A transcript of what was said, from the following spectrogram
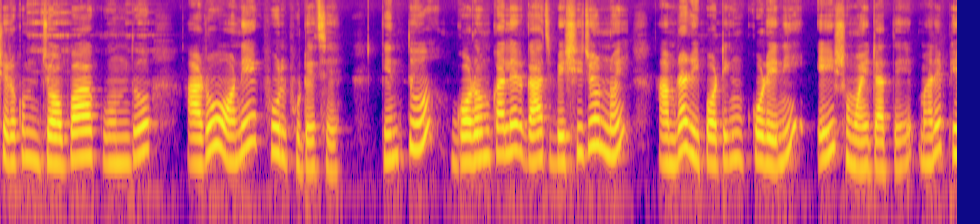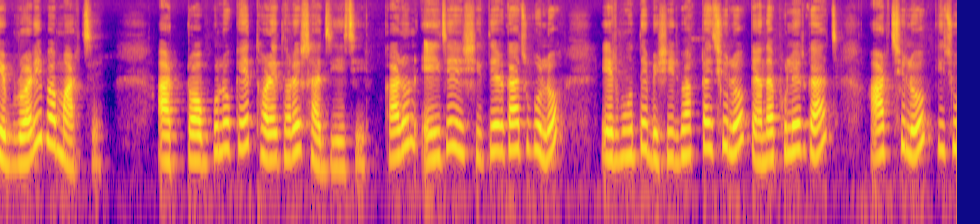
সেরকম জবা, কুন্দ আরও অনেক ফুল ফুটেছে। কিন্তু গরমকালের গাছ বেশি জন্যই আমরা রিপোর্টিং করে নিই এই সময়টাতে মানে ফেব্রুয়ারি বা মার্চে। আর টবগুলোকে থরে থরে সাজিয়েছি। কারণ এই যে শীতের গাছগুলো, এর মধ্যে বেশিরভাগটাই ছিল গাঁদা ফুলের গাছ, আর ছিল কিছু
